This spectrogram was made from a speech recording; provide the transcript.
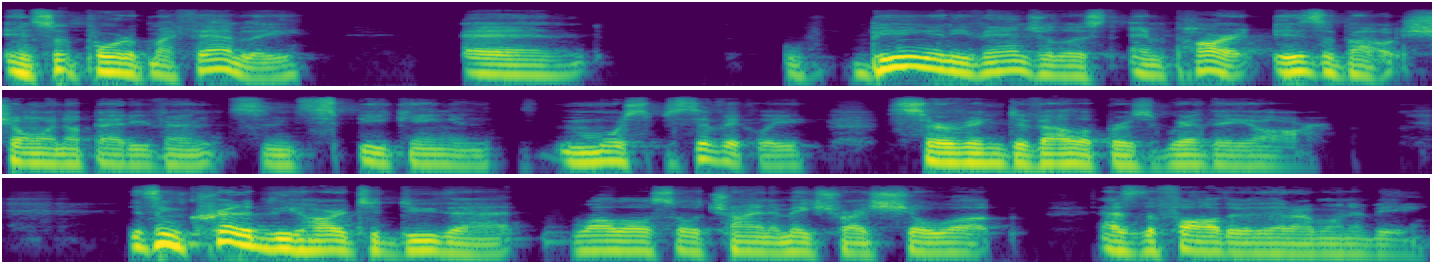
in support of my family, and being an evangelist in part is about showing up at events and speaking and more specifically serving developers where they are. It's incredibly hard to do that while also trying to make sure i show up as the father that i want to be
